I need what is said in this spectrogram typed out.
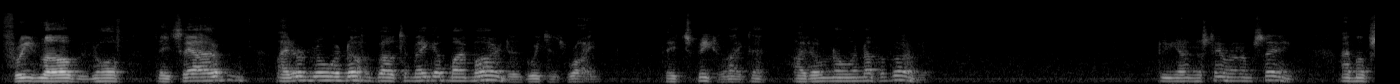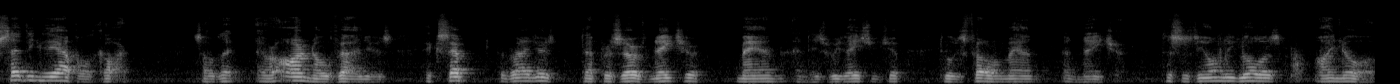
free love and all, they'd say, I don't, I don't know enough about to make up my mind, which is right. They'd speak like that. I don't know enough about it. Do you understand what I'm saying? I'm upsetting the apple cart so that there are no values except the values that preserve nature, man, and his relationship to his fellow man and nature. This is the only laws I know of.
